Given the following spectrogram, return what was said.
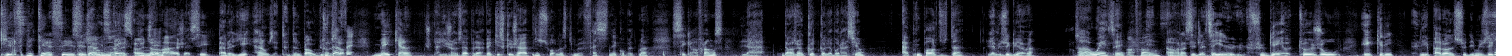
Qui expliquait ses c'était un, Il chansons. un- un hommage à ses paroliers. Hein, vous êtes d'une part ou Tout à ça. fait. Mais quand je suis allé jaser après avec, et ce que j'ai appris ce soir-là, ce qui me fascinait complètement, c'est qu'en France, la, dans un cas de collaboration, la plupart du temps, la musique vient avant. Ah oui? En France. et- En France. c'est de la- Tu sais, Fugain a toujours écrit les paroles sur des musiques.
